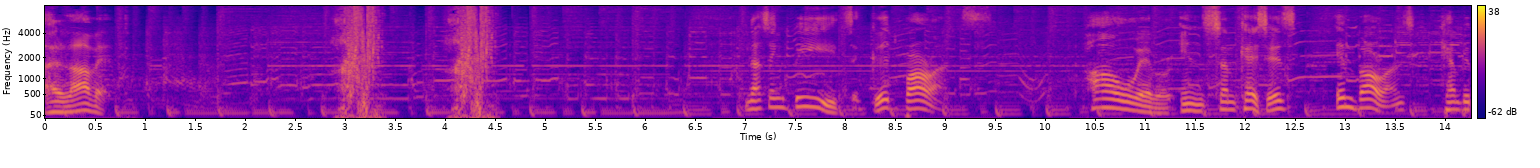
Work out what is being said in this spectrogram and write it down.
I love it. Nothing beats a good balance. However, in some cases, imbalance can be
